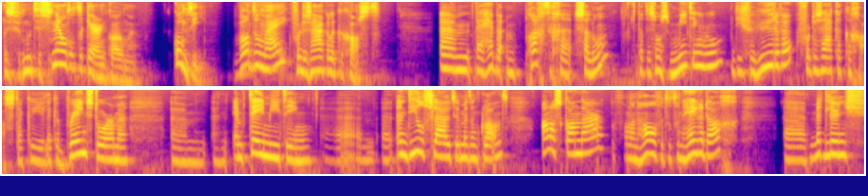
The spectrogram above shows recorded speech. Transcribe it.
Dus we moeten snel tot de kern komen. Komt-ie. Wat doen wij voor de zakelijke gast? Um, wij hebben een prachtige salon. Dat is onze meeting room. Die verhuren we voor de zakelijke gast. Daar kun je lekker brainstormen. Um, een MT-meeting. Um, een deal sluiten met een klant. Alles kan daar. Van een halve tot een hele dag. Uh, met lunch,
